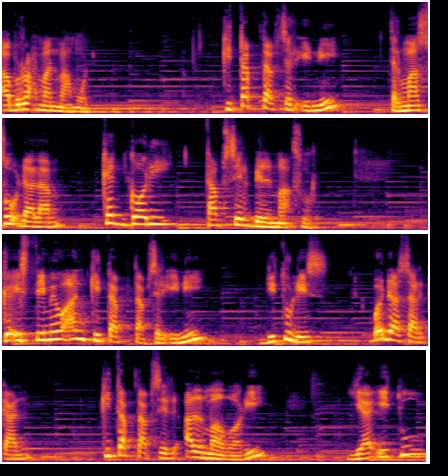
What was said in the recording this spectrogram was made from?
Abdul Rahman Mahmud. Kitab tafsir ini termasuk dalam kategori tafsir bil maksur. Keistimewaan kitab tafsir ini ditulis berdasarkan kitab tafsir Al-Maghari iaitu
